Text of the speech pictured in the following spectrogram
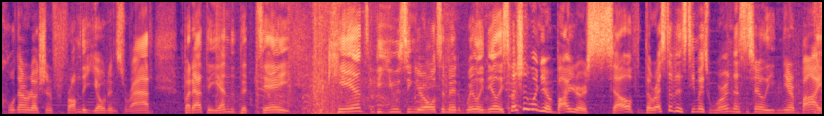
cooldown reduction from the Jotun's Wrath, but at the end of the day, you can't be using your ultimate willy-nilly, especially when you're by yourself. The rest of his teammates weren't necessarily nearby,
